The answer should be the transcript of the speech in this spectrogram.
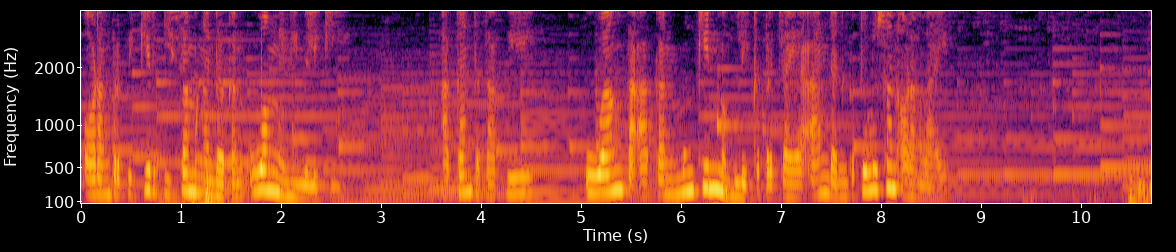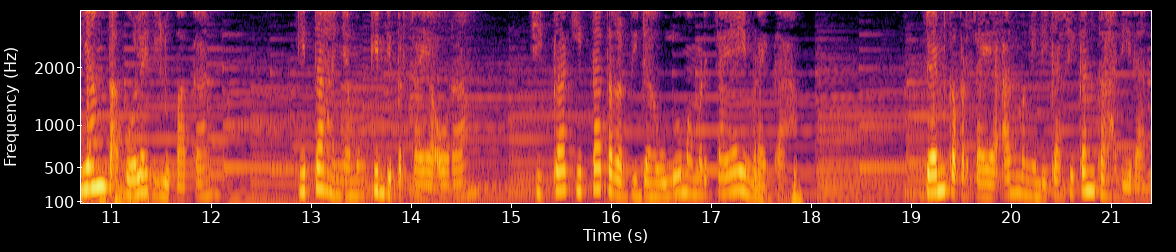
orang berpikir bisa mengandalkan uang yang dimiliki. Akan tetapi, uang tak akan mungkin membeli kepercayaan dan ketulusan orang lain. Yang tak boleh dilupakan, kita hanya mungkin dipercaya orang jika kita terlebih dahulu mempercayai mereka. Dan kepercayaan mengindikasikan kehadiran,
